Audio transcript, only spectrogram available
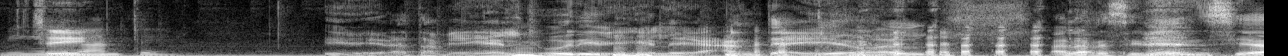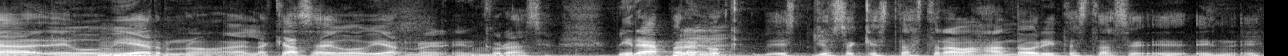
Bien Sí. elegante. Y era también el Yuri, bien elegante ahí, al- a la residencia de gobierno, a la casa de gobierno en, en Croacia. Mira, para no, es- yo sé que estás trabajando ahorita, estás eh, en-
